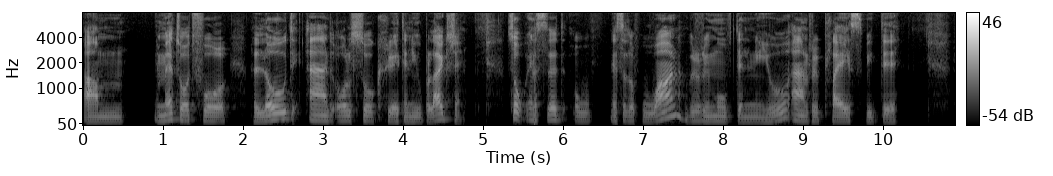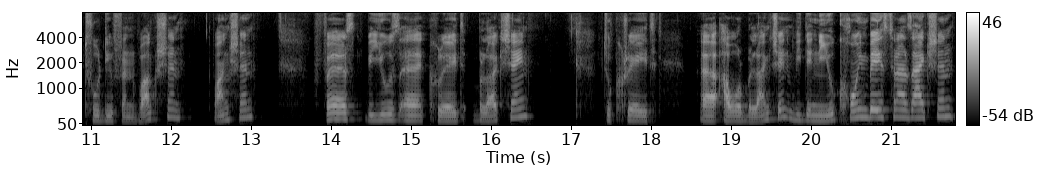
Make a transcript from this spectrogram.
um, method for load and also create a new blockchain. So instead of, instead of one, we remove the new and replace with the two different function function. First, we use a create blockchain to create uh, our blockchain with the new Coinbase transaction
